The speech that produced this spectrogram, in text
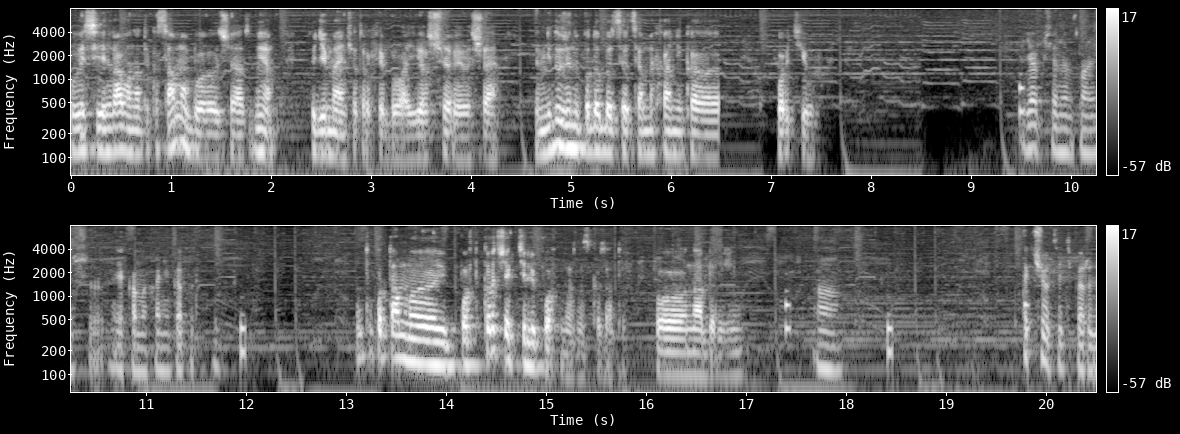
колись її грав, вона така сама була величезна. Ні, тоді менше трохи була, її розширили ще. І Мені дуже не подобається ця механіка портів. Я взагалі не знаю, що, яка механіка тут. Ну, типу там е, порт, коротше, як телепорт, можна сказати, по набережні. А. Так що це тепер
